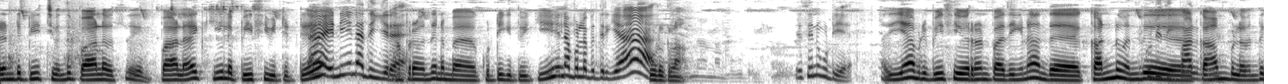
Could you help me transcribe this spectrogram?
ரெண்டு பீச்சு வந்து பாலை வச்சு பாலை கீழே பீசி விட்டுட்டு நீ என்ன திங்கிற? அப்புறம் வந்து நம்ம குட்டிக்கு தூக்கி என்ன புள்ள பத்திரிக்கியா? கொடுக்கலாம். சின்ன குட்டியே? அது ஏன் அப்படி பீசி விடுறோன்னு பார்த்தீங்கன்னா அந்த கண்ணு வந்து காம்பில் வந்து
